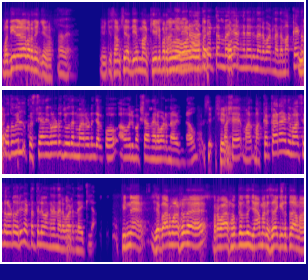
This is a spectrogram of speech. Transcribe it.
മദീനയിലാ പറഞ്ഞിരിക്കുന്നത് അതെ. എനിക്ക് സംശയം അദ്ദേഹം മക്കയിൽ പറഞ്ഞു. ആദ്യഘട്ടം വരെ അങ്ങനെ ഒരു നിലപാടുണ്ടായിരുന്നു. മക്കയിൽ നിന്ന് പൊതുവിൽ ക്രിസ്ത്യാനികളോടും ജൂതന്മാരോടും ചിലപ്പോ ഒരു പക്ഷെ ആ നിലപാടുണ്ടായിട്ടുണ്ടാവും. പക്ഷെ മക്കാരായ നിവാസികളോട് ഒരു ഘട്ടത്തിലും അങ്ങനെ നിലപാടുണ്ടായിട്ടില്ല. പിന്നെ ജബാർ മാഷയുടെ പ്രഭാഷണത്തിൽ നിന്ന് ഞാൻ മനസ്സിലാക്കിയെടുത്തതാണ്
